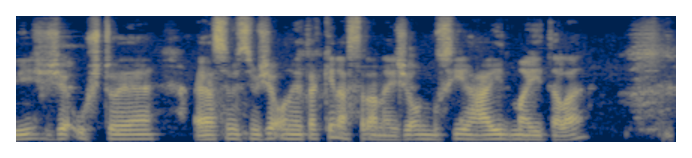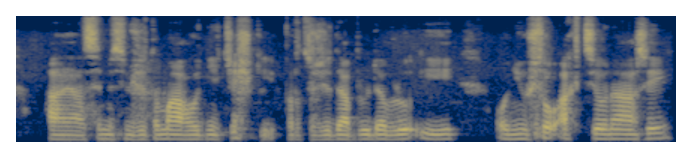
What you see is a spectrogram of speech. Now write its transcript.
víš, že už to je, a já si myslím, že on je taky nasraný, že on musí hájit majitele a já si myslím, že to má hodně těžký, protože WWE, oni už jsou akcionáři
